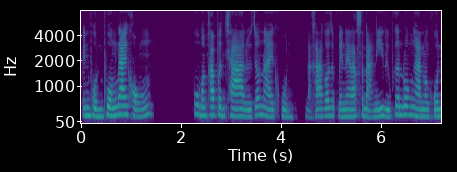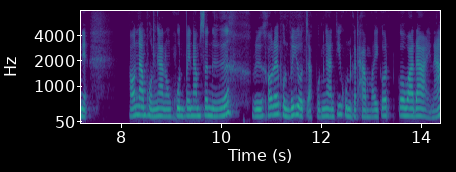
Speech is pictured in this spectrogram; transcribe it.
เป็นผลพวงได้ของผู้บังคับบัญชาหรือเจ้านายคุณนะคะ ก็จะเป็นในลักษณะนี้หรือเพื่อนร่วมงานบางคนเนี่ยเขานำผลงานของคุณไปนำเสนอ หรือเขาได้ผลประโยชน์จากผลงานที่คุณกระทำไว้ก็ก็ว่าได้นะ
